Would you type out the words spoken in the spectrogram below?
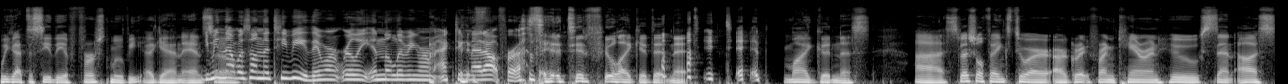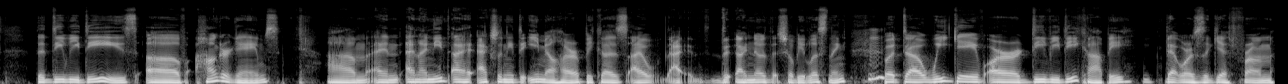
we got to see the first movie again. And You mean that was on the TV? They weren't really in the living room acting that out for us. It did feel like it, didn't it? you did. My goodness. Uh, special thanks to our, our great friend Karen who sent us the DVDs of Hunger Games. Um, and, and I need I actually need to email her because I I, I know that she'll be listening. But uh, we gave our DVD copy that was a gift from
